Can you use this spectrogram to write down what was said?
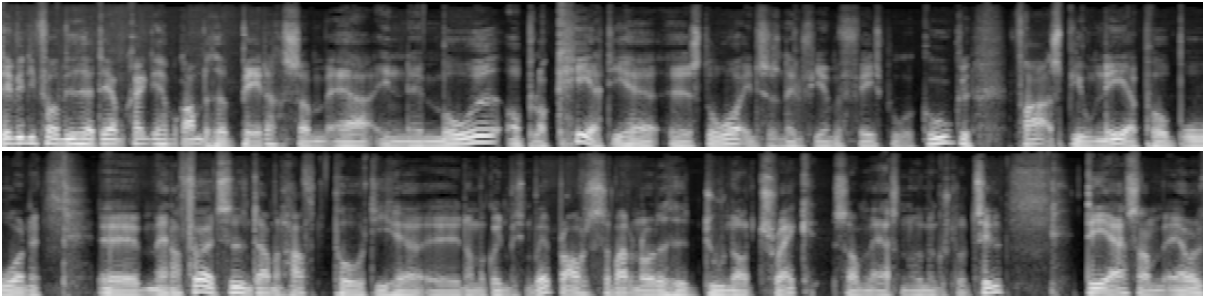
Det vi lige får at vide her, det er omkring det her program, der hedder Better, som er en øh, måde at blokere de her øh, store internationale firmaer, Facebook og Google, fra at spionere på brugerne. Øh, man har før i tiden, der har man haft på de her, øh, når man går ind på sin webbrowser, så var der noget, der hed Do Not Track, som er sådan noget, man kunne slå til det er, som Errol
